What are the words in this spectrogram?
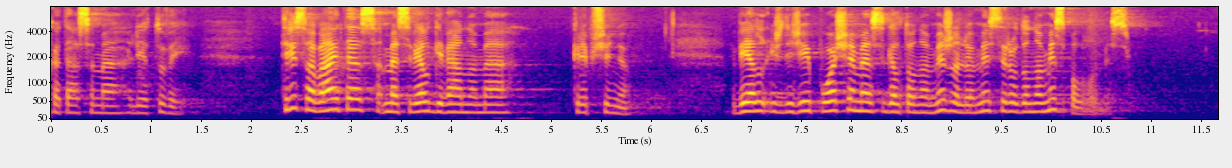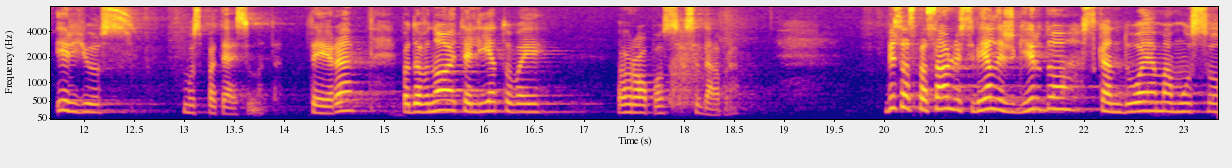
kad esame lietuviai. Tris savaitės mes vėl gyvenome krepšiniu. Vėl išdidžiai puošiamės geltonomis, žaliomis ir raudonomis spalvomis. Ir jūs mus pateisinote. Tai yra, padovanojate Lietuvai Europos sidabrą. Visas pasaulis vėl išgirdo skanduojamą mūsų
